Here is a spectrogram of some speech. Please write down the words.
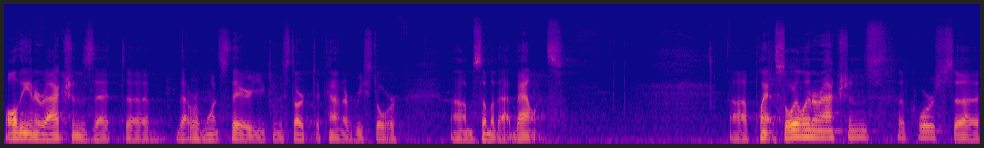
all the interactions that uh, that were once there. You can start to kind of restore um, some of that balance. Uh, plant soil interactions, of course. Uh,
